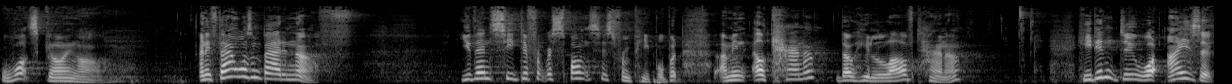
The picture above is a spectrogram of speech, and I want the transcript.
What's going on? And if that wasn't bad enough, you then see different responses from people. But I mean, Elkanah, though he loved Hannah, he didn't do what Isaac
